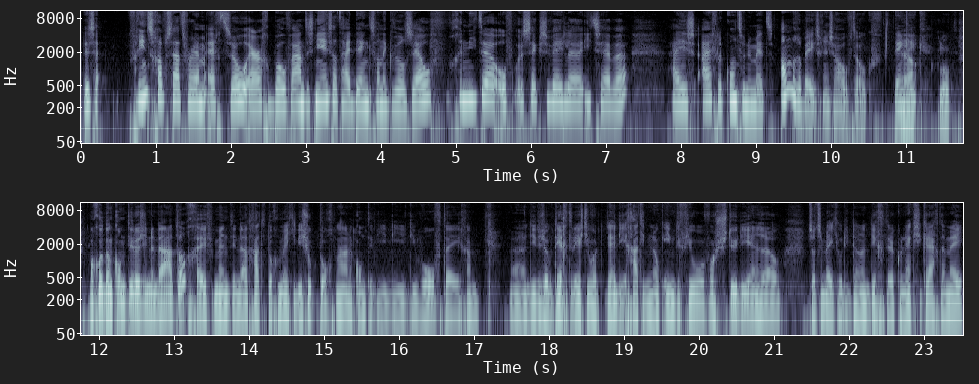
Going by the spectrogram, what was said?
Dus vriendschap staat voor hem echt zo erg bovenaan. Het is niet eens dat hij denkt van ik wil zelf genieten of seksuele iets hebben. Hij is eigenlijk continu met anderen bezig in zijn hoofd ook, denk ja, ik. klopt. Maar goed, dan komt hij dus inderdaad toch? op een gegeven moment, inderdaad gaat hij toch een beetje die zoektocht naar. Dan komt hij die, die, die wolf tegen. Uh, die dus ook dichter is, die, wordt, ja, die gaat hij dan ook interviewen voor zijn studie en zo. Dus dat is een beetje hoe hij dan een dichtere connectie krijgt daarmee.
